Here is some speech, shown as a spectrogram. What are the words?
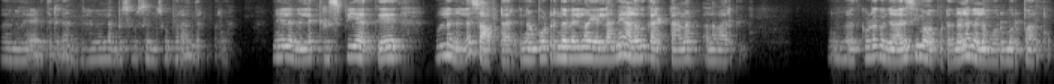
பாருங்கள் நான் எடுத்துகிட்டு காமிக்கிறேன். நல்லா புசு புசுன்னு சூப்பராக வந்துருக்கு பாருங்கள் மேலே நல்லா கிறிஸ்பியாக இருக்குது உள்ளே நல்லா சாஃப்டாக இருக்குது நான் போட்டிருந்த வெள்ளம் எல்லாமே அளவு கரெக்டான அளவாக இருக்குது அது கூட கொஞ்சம் அரிசி மாவு போட்டதுனால நல்லா மொறுமொறுப்பாக இருக்கும்.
